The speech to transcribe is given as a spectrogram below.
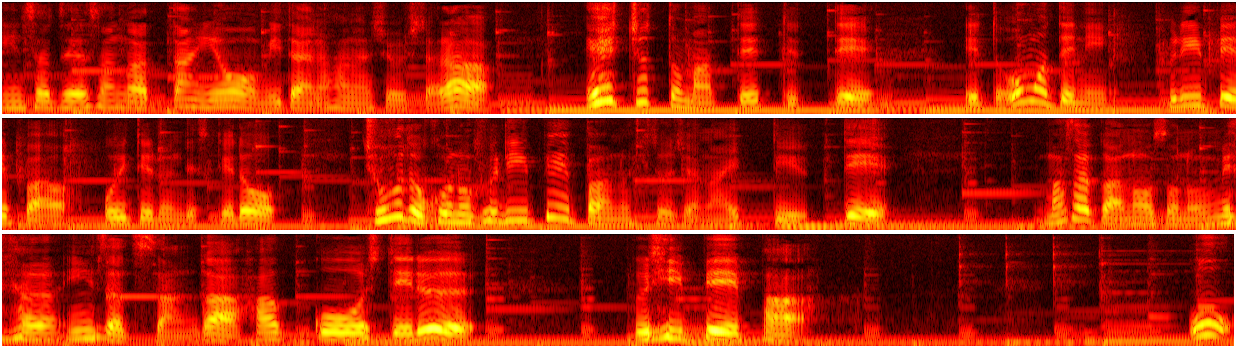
印刷屋さんがあったんよみたいな話をしたら「えちょっと待って」って言って、えっと、表にフリーペーパー置いてるんですけどちょうどこのフリーペーパーの人じゃないって言ってまさかのその梅田印刷さんが発行してるフリーペーパーを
